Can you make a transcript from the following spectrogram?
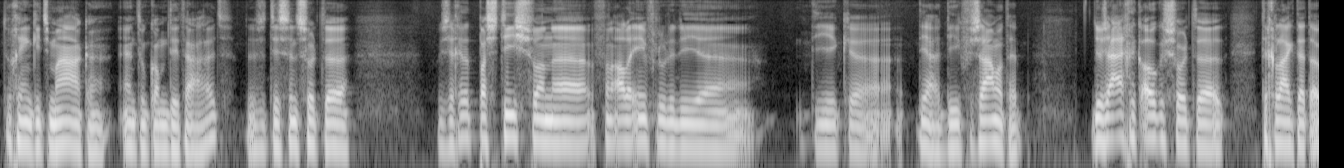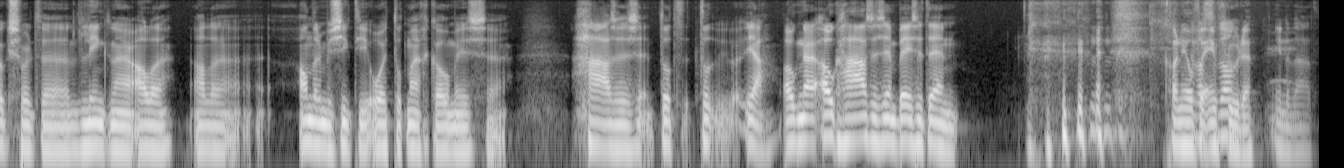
toen ging ik iets maken en toen kwam dit eruit. Dus het is een soort, hoe zeg je dat, pastiche van, eh, van alle invloeden die, eh, die, ik, eh, ja, die ik verzameld heb. Dus eigenlijk ook een soort, eh, tegelijkertijd ook een soort link naar alle, alle andere muziek die ooit tot mij gekomen is. eh Hazes, tot, tot, ja, ook, naar, ook Hazes en BZN. Gewoon heel veel dan- invloeden, inderdaad.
